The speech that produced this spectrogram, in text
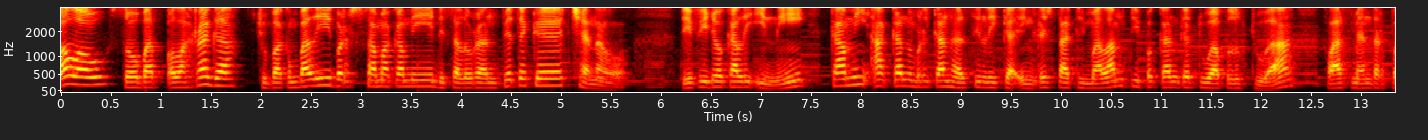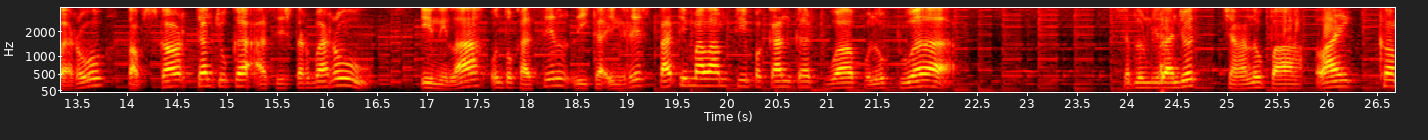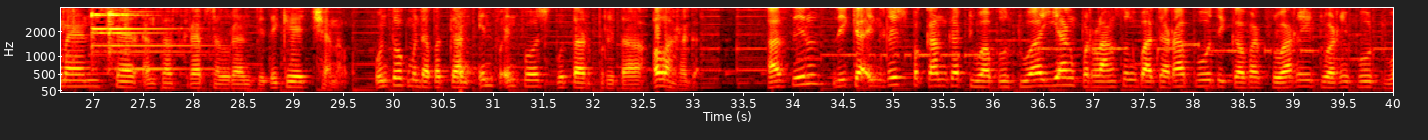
Halo Sobat Olahraga, jumpa kembali bersama kami di saluran BTK Channel. Di video kali ini, kami akan memberikan hasil Liga Inggris tadi malam di pekan ke-22 Klasmen terbaru, top skor, dan juga asis terbaru. Inilah untuk hasil Liga Inggris tadi malam di pekan ke-22 Sebelum dilanjut, jangan lupa like, comment, share, and subscribe saluran BTK Channel untuk mendapatkan info-info seputar berita olahraga. Hasil Liga Inggris pekan ke-22 yang berlangsung pada Rabu 3 Februari 2021.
